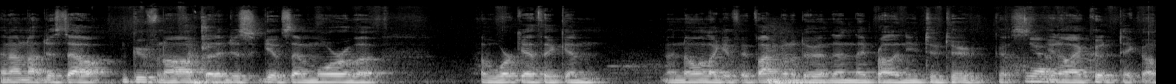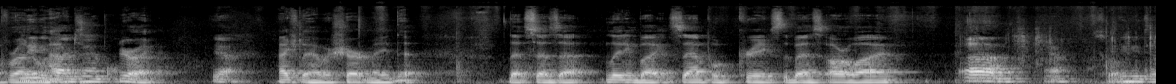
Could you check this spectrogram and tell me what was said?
and I'm not just out goofing off, that it just gives them more of a of work ethic and and knowing like if, if I'm gonna do it, then they probably need to too, because Yeah. you know I could take off running. Leading by example. You're right. Yeah. I actually have a shirt made that that says that leading by example creates the best ROI. Um, yeah. So You need to,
